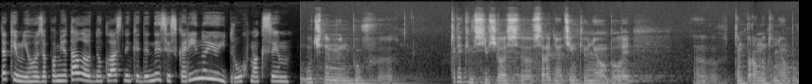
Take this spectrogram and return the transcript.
Таким його запам'ятали однокласники Денис із Каріною і друг Максим. Учнем він був, е, так як і всі вчилися, середні оцінки в нього були, е, темперамент у нього був.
